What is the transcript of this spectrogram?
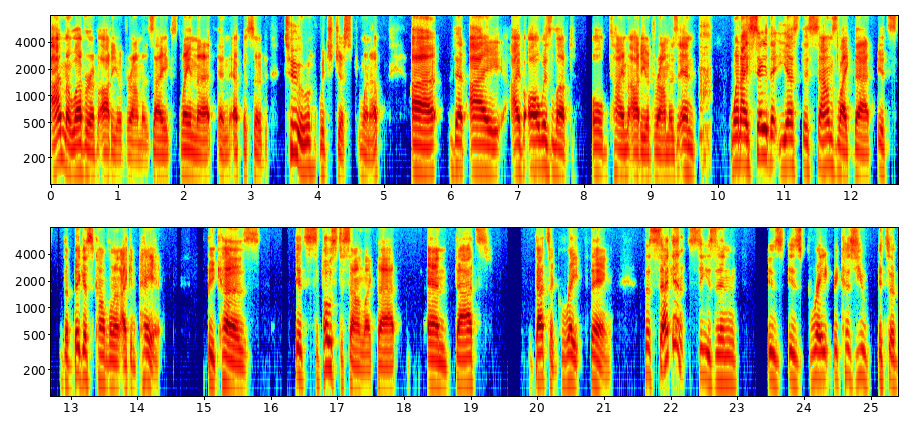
I'm a lover of audio dramas. I explained that in episode two, which just went up. Uh, that I I've always loved old time audio dramas, and when I say that yes, this sounds like that, it's the biggest compliment I can pay it because it's supposed to sound like that, and that's that's a great thing. The second season is is great because you it's a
